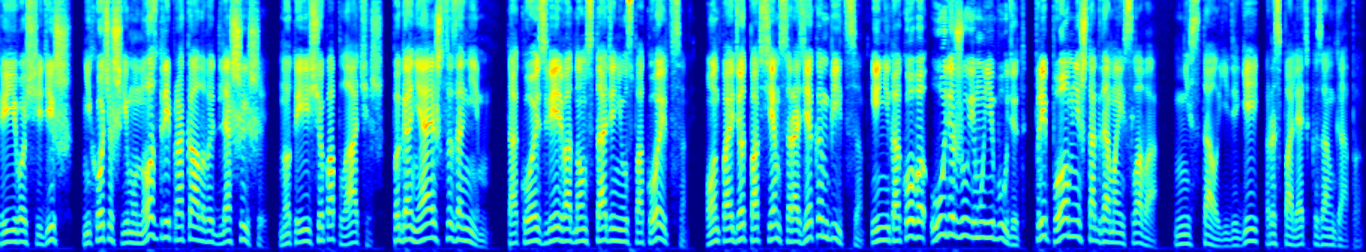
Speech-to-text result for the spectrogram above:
Ты его щадишь, не хочешь ему ноздри прокалывать для шиши, но ты еще поплачешь, погоняешься за ним. Такой зверь в одном стаде не успокоится. Он пойдет по всем саразекам биться, и никакого удержу ему не будет. Припомнишь тогда мои слова». Не стал Едигей распалять Казангапа.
